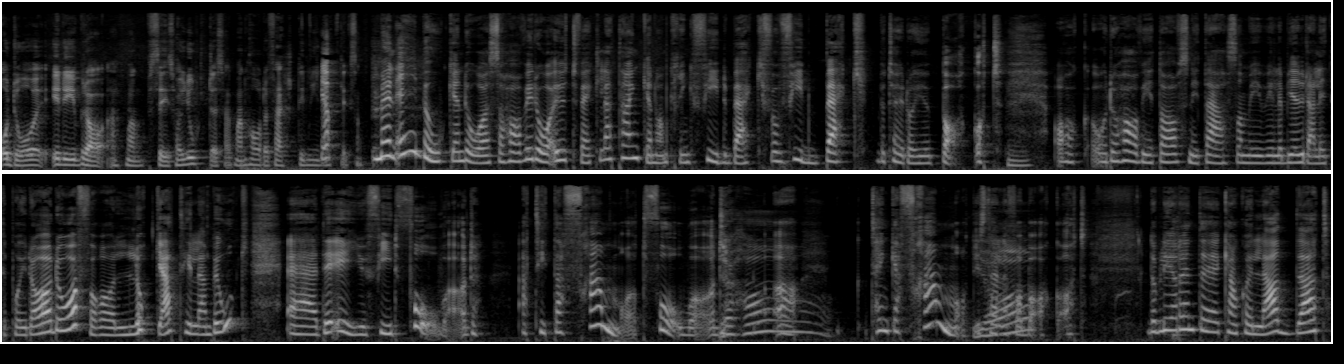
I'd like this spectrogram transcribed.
och då är det ju bra att man precis har gjort det så att man har det färskt i minnet. Ja. Liksom. Men i boken då så har vi då utvecklat tanken omkring feedback, för feedback betyder ju bakåt. Och, och då har vi ett avsnitt där som vi ville bjuda lite på idag då för att locka till en bok. Eh, det är ju feed forward, att titta framåt, forward. Jaha. Ja, tänka framåt istället Ja. för bakåt. Då blir det inte kanske laddat,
